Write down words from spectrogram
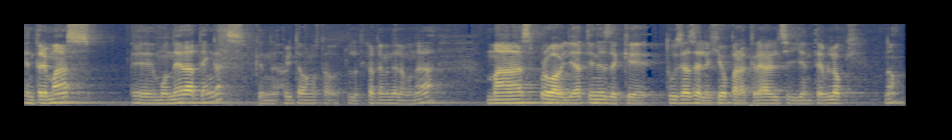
Entre más eh, moneda tengas, que ahorita vamos a platicar también de la moneda, más probabilidad tienes de que tú seas elegido para crear el siguiente bloque, ¿no?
